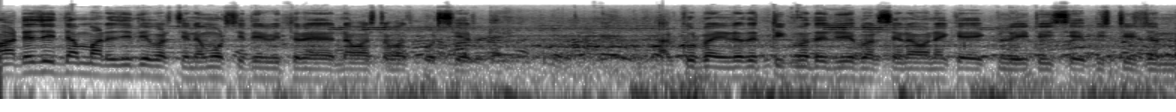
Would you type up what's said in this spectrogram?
মাঠে যেতাম মাঠে যেতে পারছি না। মসজিদের ভিতরে নামাজ টামাজ পড়ছি আর কি। আর কোরবানিটা তো ঠিক মতো দিতে পারছে না। অনেকে একটু লেট হয়েছে বৃষ্টির জন্য।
